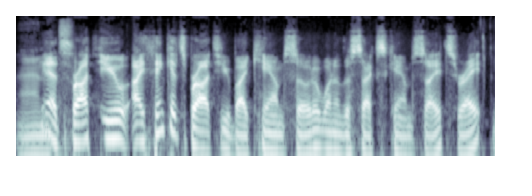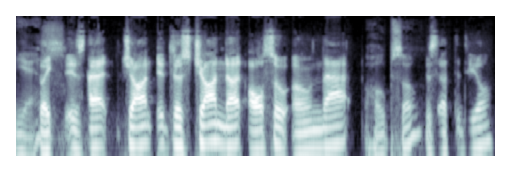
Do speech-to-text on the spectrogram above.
And Yeah, it's brought to you. I think it's brought to you by CamSoda, one of the sex cam sites, right? Yes. Like, is that John? Does John Nutt also own that? hope so. Is that the deal?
